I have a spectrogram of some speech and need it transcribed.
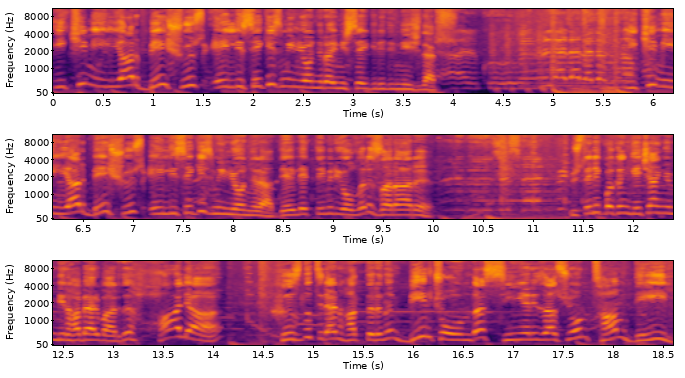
2 milyar 558 milyon liraymış sevgili dinleyiciler. La la la la la 2 milyar 558 milyon lira devlet demir yolları zararı. Üstelik bakın geçen gün bir haber vardı. Hala hızlı tren hatlarının birçoğunda sinyalizasyon tam değil.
